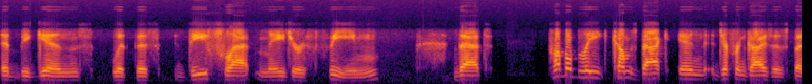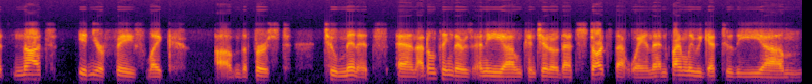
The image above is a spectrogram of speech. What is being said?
it begins with this D flat major theme that probably comes back in different guises, but not in your face like um, the first two minutes. And I don't think there's any um, concerto that starts that way. And then finally we get to the um,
